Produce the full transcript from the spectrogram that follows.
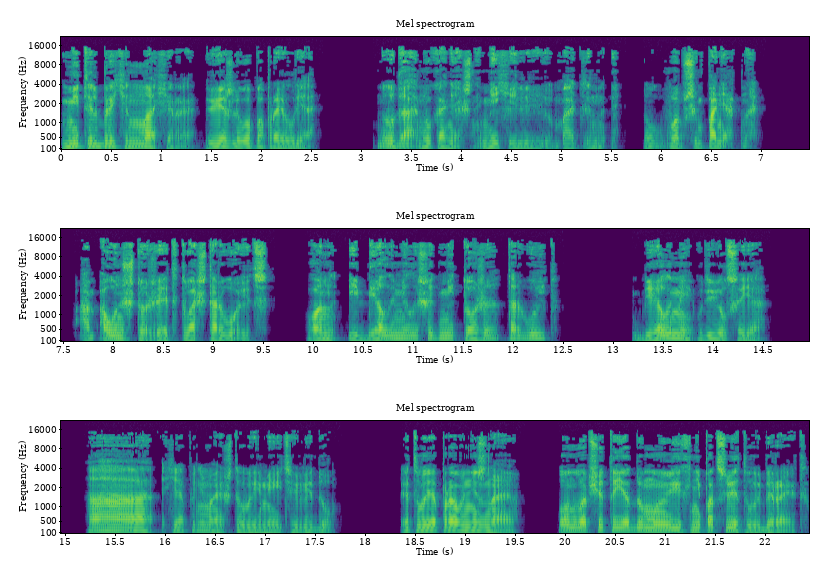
Миттельбрехенмахера, вежливо поправил я. Ну да, ну конечно, Михель, Матин, ну, в общем, понятно. А, а он что же, этот ваш торговец? Он и белыми лошадьми тоже торгует? Белыми? Удивился я. А, я понимаю, что вы имеете в виду. Этого я, право, не знаю. Он вообще-то, я думаю, их не по цвету выбирает.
